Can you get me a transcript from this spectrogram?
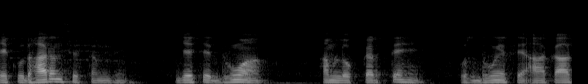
एक उदाहरण से समझें। जैसे धुआँ हम लोग करते हैं, उस धुएँ से आकाश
